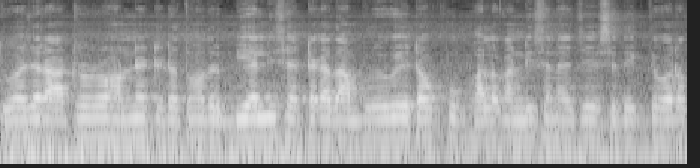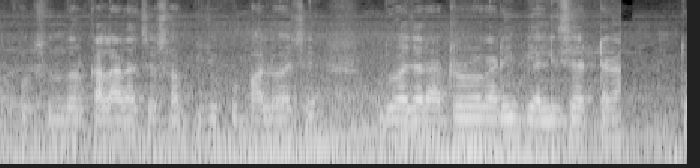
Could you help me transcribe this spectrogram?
দু হাজার আঠেরোর হর্নেট এটা তোমাদের বিয়াল্লিশ হাজার টাকা দাম পড়বে। এটাও খুব ভালো কন্ডিশন আছে, এসে দেখতে পারো, খুব সুন্দর কালার আছে সব কিছু খুব ভালো আছে। দু হাজার আঠেরোর গাড়ি বিয়াল্লিশ হাজার টাকা। তো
